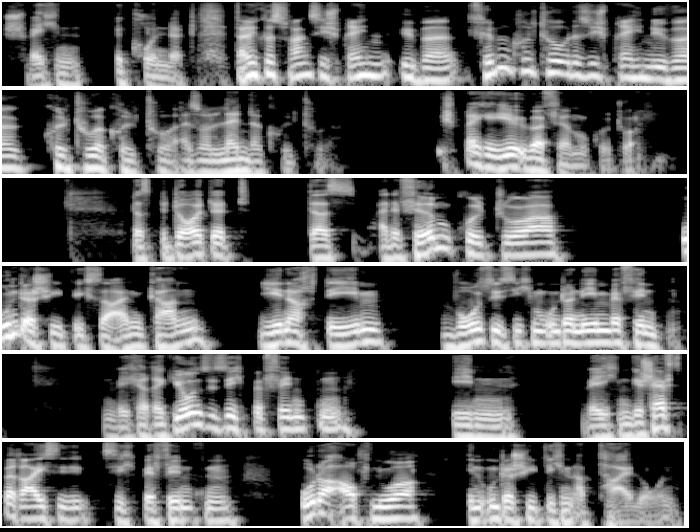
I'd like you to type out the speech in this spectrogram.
Schwächen begründet. Darf ich kurz fragen, Sie sprechen über Firmenkultur oder Sie sprechen über Kulturkultur, also Länderkultur? Ich spreche hier über Firmenkultur. Das bedeutet, dass eine Firmenkultur unterschiedlich sein kann, je nachdem, wo Sie sich im Unternehmen befinden, in welcher Region Sie sich befinden, in welchen Geschäftsbereich sie sich befinden oder auch nur in unterschiedlichen Abteilungen.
